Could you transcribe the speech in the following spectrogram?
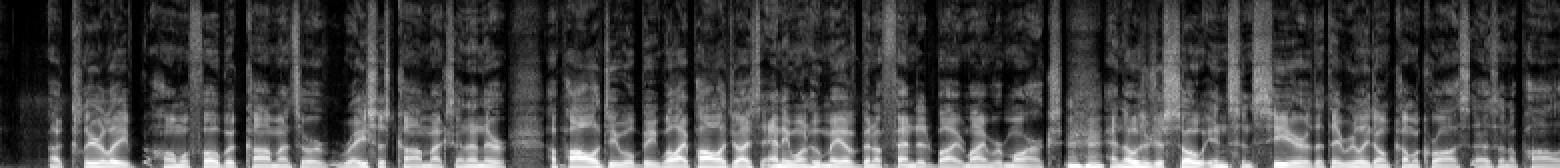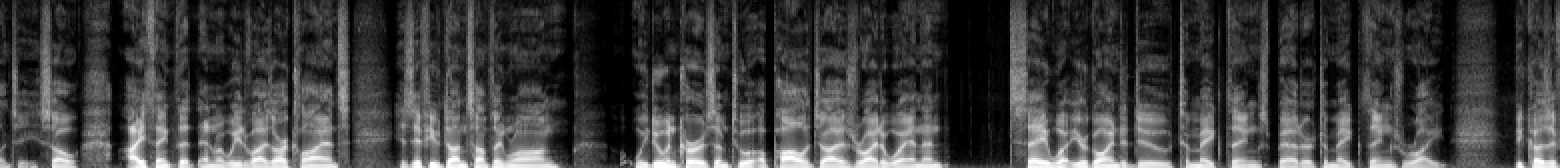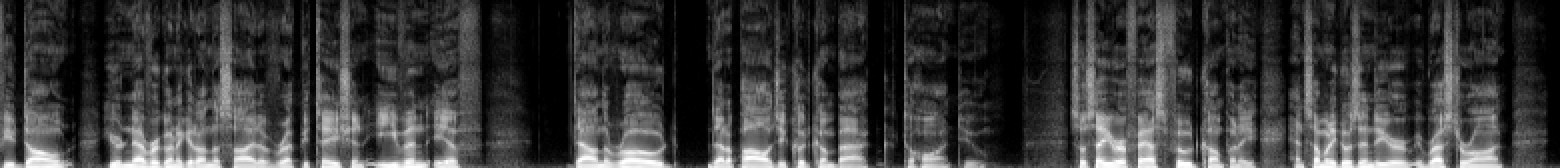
uh, clearly homophobic comments or racist comments, and then their apology will be, "Well, I apologize to anyone who may have been offended by my remarks," mm-hmm. and those are just so insincere that they really don't come across as an apology. So, I think that, and what we advise our clients is if you've done something wrong, we do encourage them to apologize right away and then say what you're going to do to make things better, to make things right. Because if you don't, you're never going to get on the side of reputation, even if down the road that apology could come back to haunt you. So, say you're a fast food company and somebody goes into your restaurant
